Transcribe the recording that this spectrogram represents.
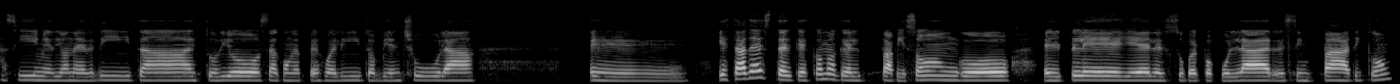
así medio nerdita, estudiosa, con espejuelitos, bien chula. Eh, y está Dexter, que es como que el papizongo, el player, el súper popular, el simpático.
